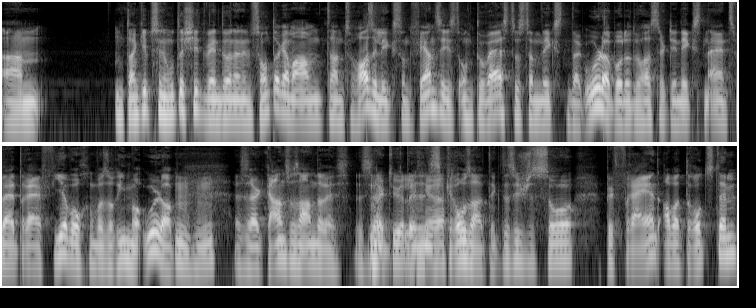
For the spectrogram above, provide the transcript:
Ähm, und dann gibt es einen Unterschied, wenn du an einem Sonntag am Abend dann zu Hause liegst und fernsiehst und du weißt, du hast am nächsten Tag Urlaub oder du hast halt die nächsten ein, zwei, drei, vier Wochen, was auch immer, Urlaub. Mhm. Das ist halt ganz was anderes. Das ist, halt, Natürlich, halt, das ist großartig. Das ist so befreiend, aber trotzdem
